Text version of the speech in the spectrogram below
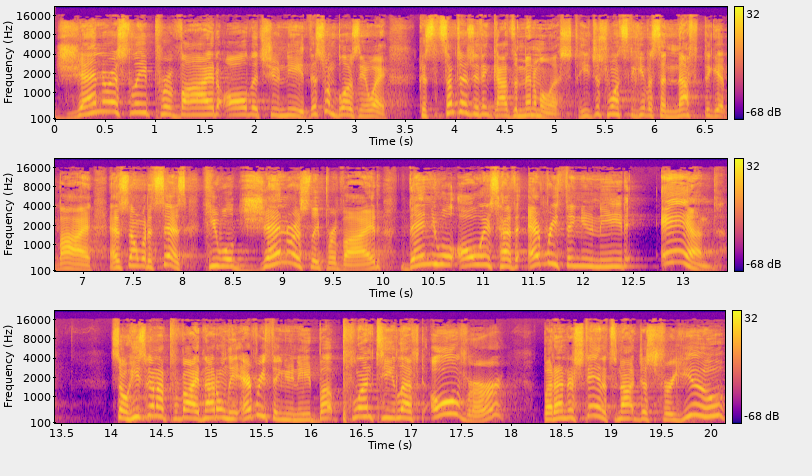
generously provide all that you need. This one blows me away because sometimes we think God's a minimalist. He just wants to give us enough to get by. And it's not what it says. He will generously provide, then you will always have everything you need and. So he's going to provide not only everything you need, but plenty left over. But understand, it's not just for you,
